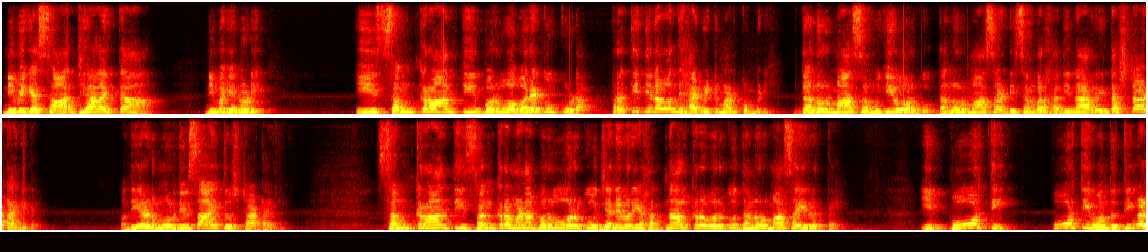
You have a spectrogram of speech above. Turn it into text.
ನಿಮಗೆ ಸಾಧ್ಯ ಆಯ್ತಾ? ನಿಮಗೆ ನೋಡಿ, ಈ ಸಂಕ್ರಾಂತಿ ಬರುವವರೆಗೂ ಕೂಡ ಪ್ರತಿದಿನ ಒಂದು ಹ್ಯಾಬಿಟ್ ಮಾಡ್ಕೊಂಡ್ಬಿಡಿ. ಧನುರ್ಮಾಸ ಮುಗಿಯುವವರೆಗೂ ಧನುರ್ಮಾಸ ಡಿಸೆಂಬರ್ ಹದಿನಾರರಿಂದ ಸ್ಟಾರ್ಟ್ ಆಗಿದೆ. ಒಂದು ಎರಡು ಮೂರು ದಿವಸ ಆಯಿತು ಸ್ಟಾರ್ಟ್ ಆಗಿ. ಸಂಕ್ರಾಂತಿ ಸಂಕ್ರಮಣ ಬರುವವರೆಗೂ, ಜನವರಿ ಹದಿನಾಲ್ಕರವರೆಗೂ ಧನುರ್ಮಾಸ ಇರುತ್ತೆ. ಈ ಪೂರ್ತಿ ಪೂರ್ತಿ ಒಂದು ತಿಂಗಳ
